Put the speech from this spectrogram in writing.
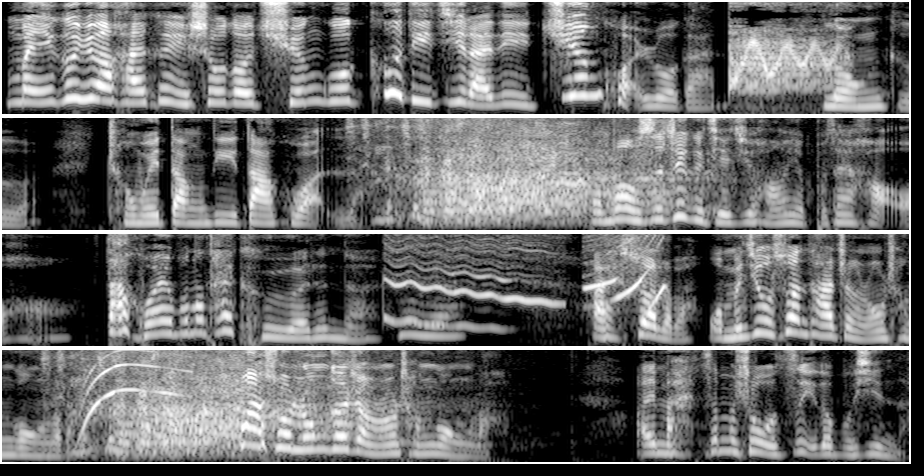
每个月还可以收到全国各地寄来的捐款若干。龙哥成为当地大款了，但貌似这个结局好像也不太好哈，大款也不能太磕碜呢，是不是？哎，算了吧，我们就算他整容成功了吧。话说龙哥整容成功了。哎呀妈呀，这么说我自己都不信呢。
